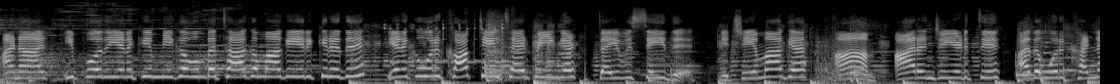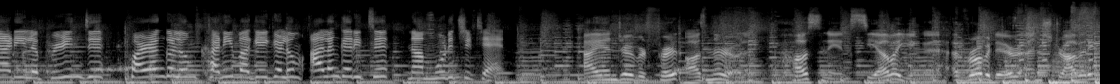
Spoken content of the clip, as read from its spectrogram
ஆனால் இப்போது எனக்கு மிகவும் தாகமாக இருக்கிறது. எனக்கு ஒரு காக்டெயில் சேர்ப்பீங்கள் தயவு செய்து. நிச்சயமாக ஆம் ஆரஞ்சை எடுத்து அதை ஒரு கண்ணாடியில பிழிஞ்சு பழங்களும் கனி வகைகளும் அலங்கரித்து நான் முடிச்சிட்டேன். I enter Redford Osnarola. Husnin Siavayinga, Robeder and Strawberry.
